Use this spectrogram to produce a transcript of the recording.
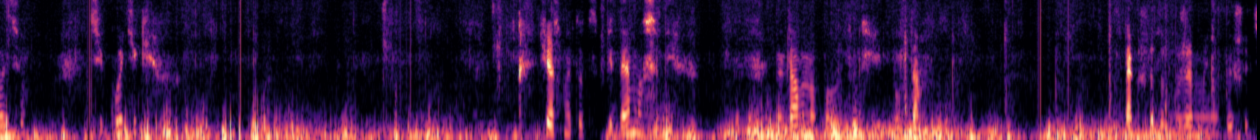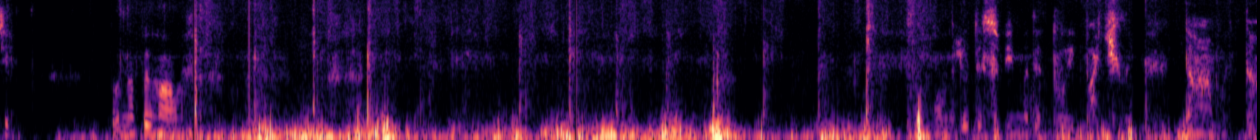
понапихала цю, ці котики. Зараз ми тут підемо собі. Недавно були тут хліб був, так? Так, що тут вже мені пишуть ці понапихали? Вон люди собі медитують, бачили. Там і там.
